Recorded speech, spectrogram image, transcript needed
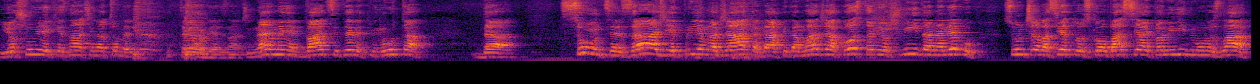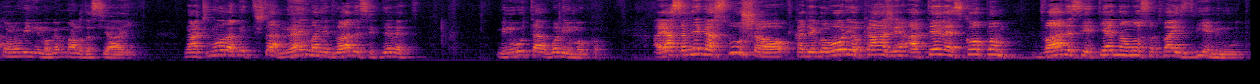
I još uvijek je znači na tome teorija znači. Najmanje 29 minuta da sunce zađe prije mlađaka, dakle da mlađak ostane još vida na nebu sunčeva svjetlost kao basjaj, pa mi vidimo ono zlatno, ono vidimo malo da sjaji. Znači mora biti šta, najmanje 29 minuta golim okom. A ja sam njega slušao kad je govorio, kaže, a teleskopom 21, odnosno 22 minute.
